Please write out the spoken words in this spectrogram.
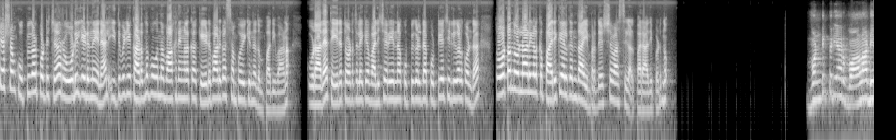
ശേഷം കുപ്പികൾ പൊട്ടിച്ച് റോഡിൽ ഇടുന്നതിനാൽ ഇതുവഴി കടന്നുപോകുന്ന വാഹനങ്ങൾക്ക് കേടുപാടുകൾ സംഭവിക്കുന്നതും പതിവാണ്. കൂടാതെ തേയിലത്തോട്ടത്തിലേക്ക് വലിച്ചെറിയുന്ന കുപ്പികളുടെ പൊട്ടിയ ചില്ലുകൾ കൊണ്ട് തോട്ടം തൊഴിലാളികൾക്ക് പരിക്കേൽക്കുന്നതായും പ്രദേശവാസികൾ പരാതിപ്പെടുന്നു. വണ്ടിപ്പെരിയാർ വാളാടി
